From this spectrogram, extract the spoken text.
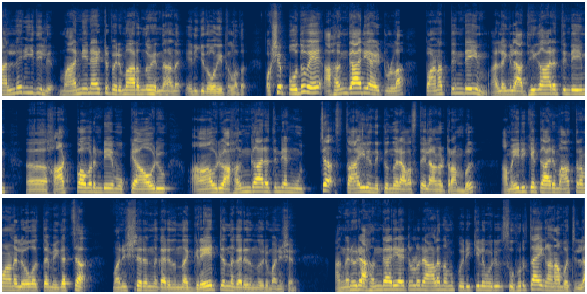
നല്ല രീതിയിൽ മാന്യനായിട്ട് പെരുമാറുന്നു എന്നാണ് എനിക്ക് തോന്നിയിട്ടുള്ളത്. പക്ഷെ പൊതുവെ അഹങ്കാരിയായിട്ടുള്ള പണത്തിന്റെയും അല്ലെങ്കിൽ അധികാരത്തിന്റെയും ഹാർട്ട് പവറിന്റെയും ഒക്കെ ആ ഒരു ആ ഒരു അഹങ്കാരത്തിന്റെ അങ്ങ് ഉച്ച സ്ഥായിൽ നിൽക്കുന്ന ഒരു അവസ്ഥയിലാണ് ട്രംപ്. അമേരിക്കക്കാർ മാത്രമാണ് ലോകത്തെ മികച്ച മനുഷ്യരെന്ന് കരുതുന്ന ഗ്രേറ്റ് എന്ന് കരുതുന്ന ഒരു മനുഷ്യൻ. അങ്ങനെ ഒരു അഹങ്കാരിയായിട്ടുള്ള ഒരാളെ നമുക്ക് ഒരിക്കലും ഒരു സുഹൃത്തായി കാണാൻ പറ്റില്ല.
